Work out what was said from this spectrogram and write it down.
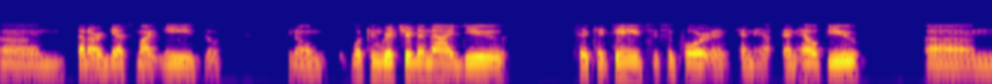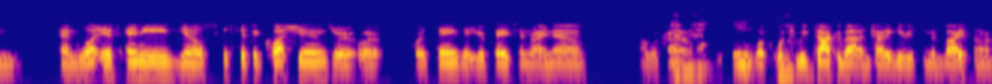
um, that our guests might need. So, you know, what can Richard and I do to continue to support and and, and help you? Um, and what, if any, you know, specific questions or, or, or things that you're facing right now? Uh, what kind of what, what can we talk about and try to give you some advice on?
